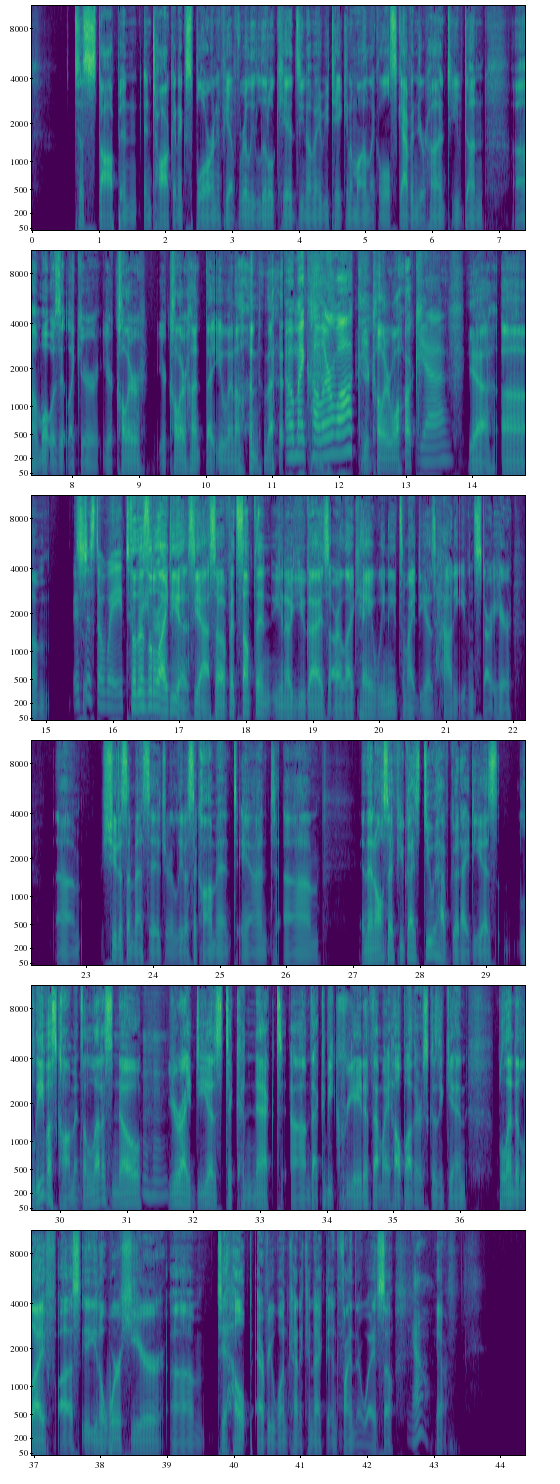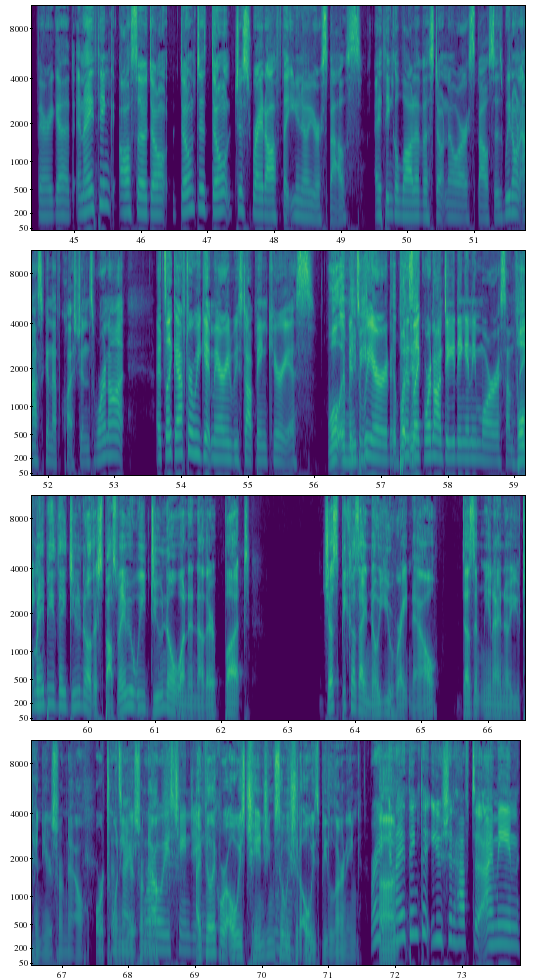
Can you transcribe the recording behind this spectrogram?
to stop and and talk and explore and if you have really little kids you know maybe taking them on like a little scavenger hunt you've done um, what was it like your your color your color hunt that you went on that Oh, my color walk? your color walk yeah. yeah um It's So- just a way to. so there's little ideas yeah so if it's something you know you guys are like hey we need some ideas how to even start here um shoot us a message or leave us a comment and um and then also if you guys do have good ideas leave us comments and let us know Mhm. your ideas to connect um, that could be creative that might help others because again blended life us you know we're here um, to help everyone kind of connect and find their way so Yeah. Yeah. Very good. And I think also don't don't don't just write off that you know your spouse. I think a lot of us don't know our spouses. We don't ask enough questions. We're not it's like after we get married we stop being curious. Well maybe it's weird because it- like we're not dating anymore or something. well maybe they do know their spouse maybe we do know one another but just because i know you right now doesn't mean i know you 10 years from now or That's 20 right. years from we're now always changing. i feel like we're always changing so we Mhm. should always be learning Right. Um, and I think that you should have to, I mean,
